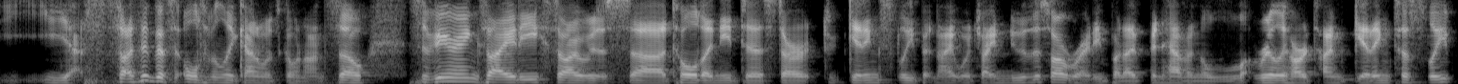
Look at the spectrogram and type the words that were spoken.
yes. So I think that's ultimately kind of what's going on. So severe anxiety. So I was uh, told I need to start getting sleep at night, which I knew this already, but I've been having a l- really hard time getting to sleep.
